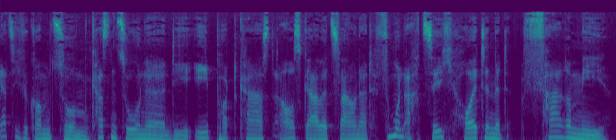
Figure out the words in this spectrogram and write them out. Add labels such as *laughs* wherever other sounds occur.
Herzlich willkommen zum Kassenzone.de Podcast Ausgabe 285. Heute mit farmi.ch.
